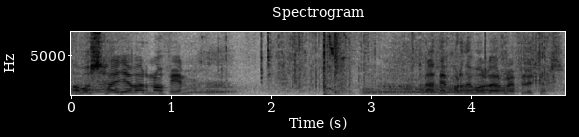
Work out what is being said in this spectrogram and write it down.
Vamos a llevarnos bien. Gracias por devolverme flechas.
